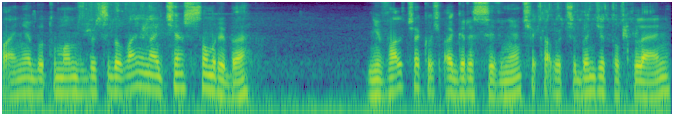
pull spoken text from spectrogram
Fajnie, bo tu mam zdecydowanie najcięższą rybę. Nie walczę jakoś agresywnie. Ciekawe, czy będzie to kleń.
